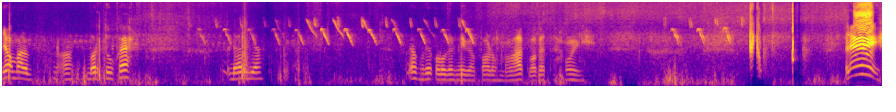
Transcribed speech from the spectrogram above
જો અમારો બરતું હે ડારિયા આમ રેકડો લઈને આવ્યા પાડોમાં વાક કોઈ નહીં લે!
